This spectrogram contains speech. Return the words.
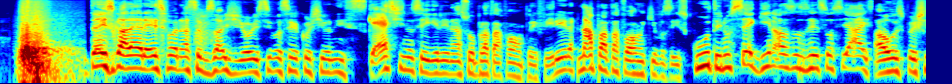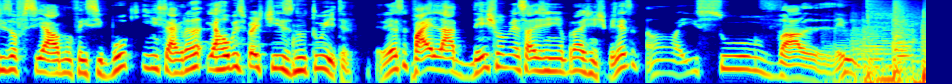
Então é isso, galera. Esse foi o nosso episódio de hoje. Se você curtiu, não esquece de nos seguir na sua plataforma preferida, na plataforma que você escuta e nos seguir nas nossas redes sociais. Arroba Expertise Oficial no Facebook e Instagram e arroba Expertise no Twitter. Beleza? Vai lá, deixa uma mensagem pra gente, beleza? Então é isso. Valeu!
